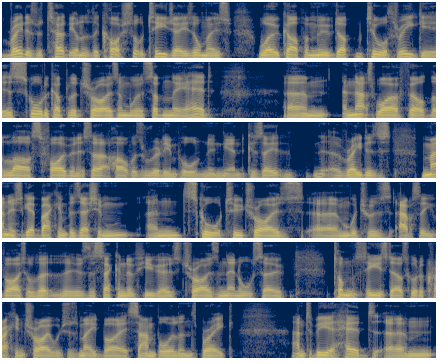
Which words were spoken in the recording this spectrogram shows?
Raiders were totally under the cosh. Sort of TJ's almost woke up and moved up two or three gears, scored a couple of tries, and were suddenly ahead. Um, and that's why I felt the last five minutes of that half was really important in the end because they uh, Raiders managed to get back in possession and score two tries, um, which was absolutely vital. There was the second of Hugo's tries, and then also Tom Teasdale scored a cracking try, which was made by Sam Boylan's break. And to be ahead um,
